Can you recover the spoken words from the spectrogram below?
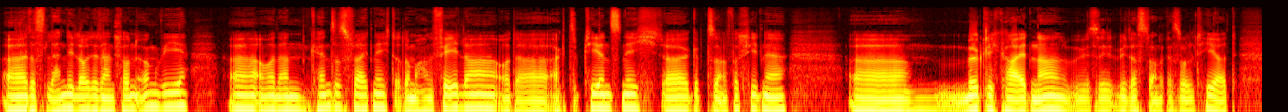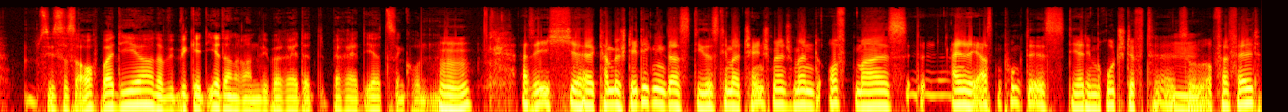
Äh, das lernen die Leute dann schon irgendwie, äh, aber dann kennen sie es vielleicht nicht oder machen Fehler oder akzeptieren es nicht. Da gibt es dann verschiedene äh, Möglichkeiten, ne, wie, sie, wie das dann resultiert. Siehst du es auch bei dir oder wie, wie, geht ihr dann ran? Wie berätet, berät ihr jetzt den Kunden? Mhm. Also ich äh, kann bestätigen, dass dieses Thema Change Management oftmals äh, einer der ersten Punkte ist, der dem Rotstift äh, mhm. zu Opfer fällt.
